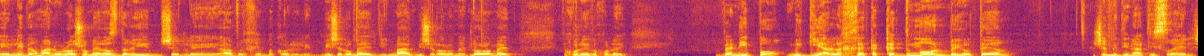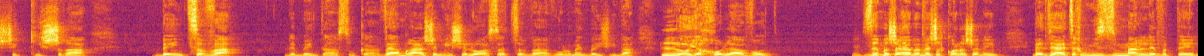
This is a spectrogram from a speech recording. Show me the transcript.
אה, ליברמן הוא לא שומר הסדרים של אה, האברכים בכוללים. מי שלומד, ילמד, מי שלא לומד, לא לומד, וכולי וכולי. ואני פה מגיע לחטא הקדמון ביותר של מדינת ישראל, שקישרה בין צבא לבין תעסוקה, ואמרה שמי שלא עשה צבא והוא לומד בישיבה לא יכול לעבוד. זה מה שהיה במשך כל השנים, ואת זה היה צריך מזמן לבטל.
